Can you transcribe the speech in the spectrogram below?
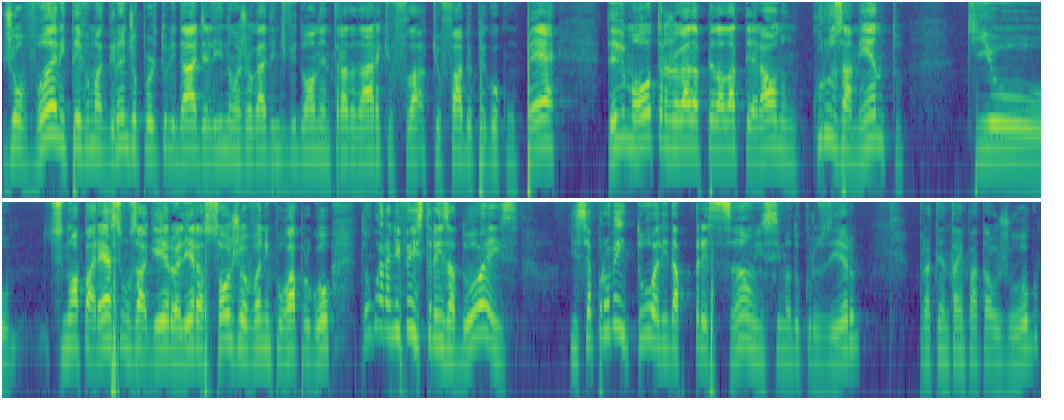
Giovani teve uma grande oportunidade ali numa jogada individual na entrada da área que o, Flá, que o Fábio pegou com o pé. Teve uma outra jogada pela lateral num cruzamento que o se não aparece um zagueiro ali, era só o Giovani empurrar pro gol. Então o Guarani fez 3 a 2 e se aproveitou ali da pressão em cima do Cruzeiro para tentar empatar o jogo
